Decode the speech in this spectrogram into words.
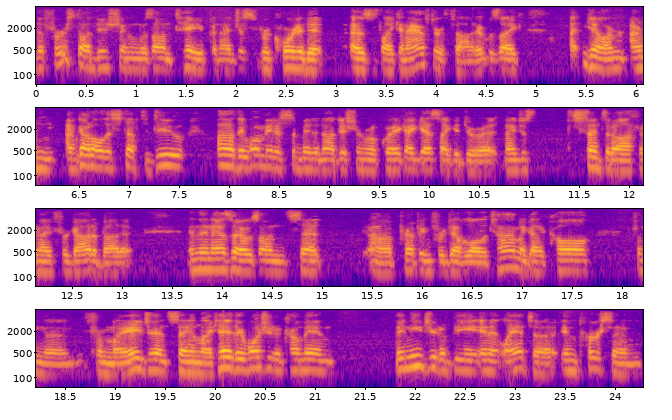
the first audition was on tape, and I just recorded it as like an afterthought. It was like, you know, I'm I'm I've got all this stuff to do. Oh, they want me to submit an audition real quick. I guess I could do it. And I just sent it off, and I forgot about it. And then as I was on set uh, prepping for Devil All the Time, I got a call from the from my agent saying like, "Hey, they want you to come in. They need you to be in Atlanta in person,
